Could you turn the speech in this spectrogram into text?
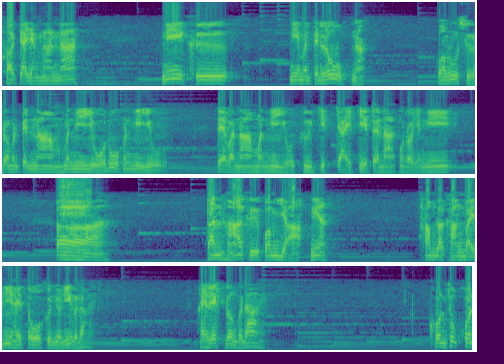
เข้าใจอย่างนั้นนะ นี่คือ นี่มันเป็นรูปนะความรู้สึกเรามันเป็นนาม มันมีอยู่รูปมันมีอยู่ แต่ว่านามมันมีอยู่ คือจิตใจเจตนาของเราอย่างนี้อ่าตัณหาคือความอยากเนี่ย ทำระฆังใบนี้ให้โตขึ้นอยู่นี้ก็ได้ ให้เล็กลงก็ได้ คนทุกคน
